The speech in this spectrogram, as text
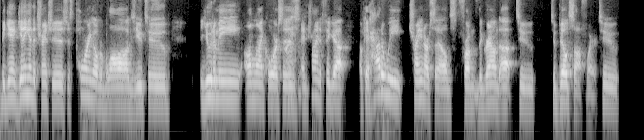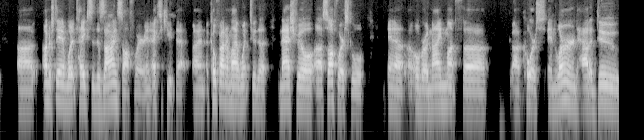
began getting in the trenches, just pouring over blogs, YouTube, Udemy, online courses, and trying to figure out, okay, how do we train ourselves from the ground up to to build software, to uh, understand what it takes to design software and execute that. And a co-founder of mine went to the Nashville uh, Software School in a, over a nine-month uh, uh, course and learned how to do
